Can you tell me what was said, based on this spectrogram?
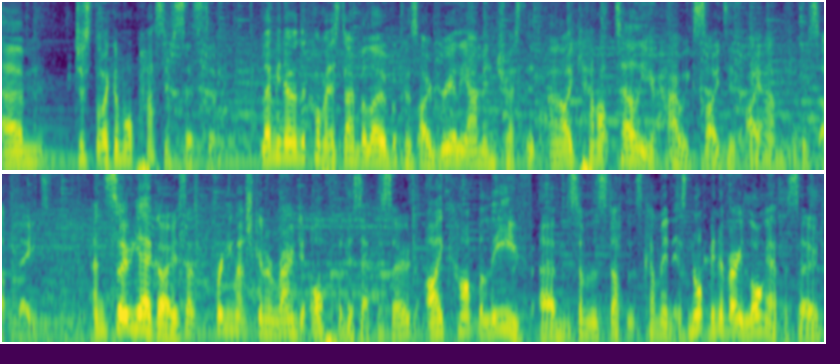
um, just like a more passive system? Let me know in the comments down below because I really am interested and I cannot tell you how excited I am for this update. And so yeah guys, that's pretty much going to round it off for this episode. I can't believe um, some of the stuff that's come in. It's not been a very long episode,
